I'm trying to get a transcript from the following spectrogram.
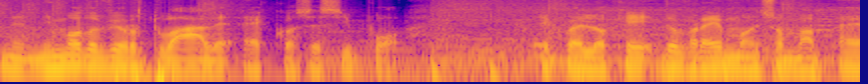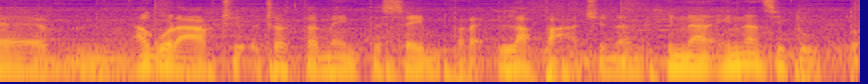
in modo virtuale, ecco se si può è quello che dovremmo insomma eh, augurarci certamente sempre la pace innanzitutto.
